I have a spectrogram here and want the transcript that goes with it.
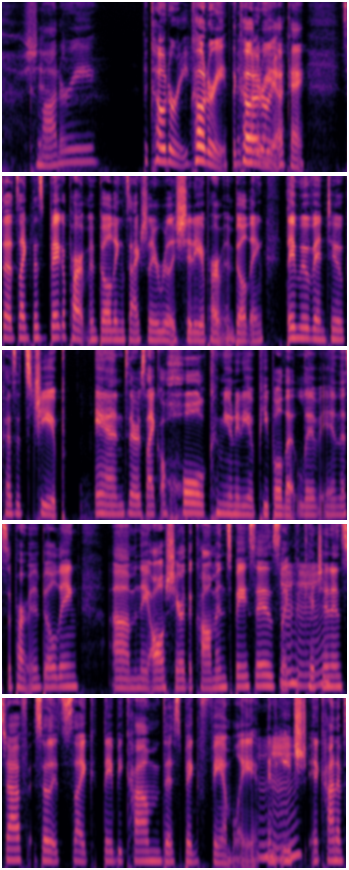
camaraderie The coterie. coterie. The, The coterie. coterie. Okay. So it's like this big apartment building. It's actually a really shitty apartment building. They move into because it's cheap, and there's like a whole community of people that live in this apartment building. Um, and they all share the common spaces, like the Mhm. kitchen and stuff. So it's like they become this big family, and Mhm. each it kind of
